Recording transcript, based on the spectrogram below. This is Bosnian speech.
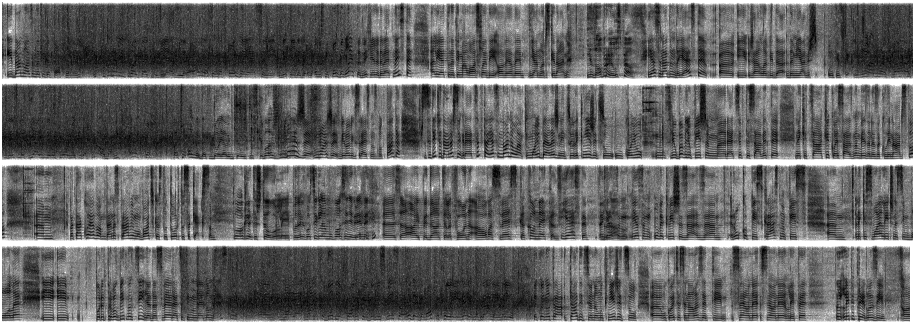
I danula sam da ti ga poklonim. Prvi tvoj pekmez od šljiva. Pravila sam ga pozno jeseni, 2000, odnosno poznog leta 2019. Ali eto da ti malo osledi ove, ove januarske dane. Je li dobro, je uspeo? Ja se nadam da jeste uh, i žela bi da, da mi javiš utiske. Mama, hvala ti, neću da ti javim, nego ću odmah da probam. Eto, pa ću odmah da ti dojavim te utiske, može? Može, može. Bila bih srećna zbog toga. Što se tiče današnjeg recepta, ja sam donela moju beležnicu ili knjižicu u koju s ljubavlju pišem recepte, savete, neke cake koje saznam vezane za kulinarstvo. Um, pa tako evo, danas pravimo voćkastu tortu sa keksom. Pogledajte što je ovo lepo. Dakle, kako svi gledamo u posljednje vreme e, sa iPada, telefona, a ova sveska kao nekad. Jeste. Bravo. Ja sam, ja sam uvek više za, za rukopis, krasnopis, um, neke svoje lične simbole i, i pored prvog bitnog cilja da sve recept imam na jednom mestu, um, moja, moja neka dublja poruka i dublji smisla ovoga je da moja pokolenja jednog dana imaju tako jednu tra, tradicionalnu knjižicu uh, u kojoj će se nalaziti sve one, sve one lepe lepi predlozi.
